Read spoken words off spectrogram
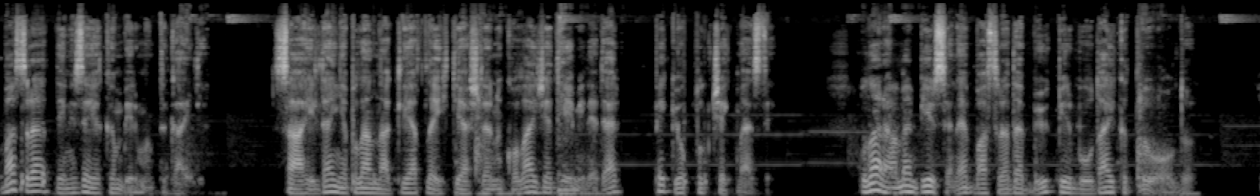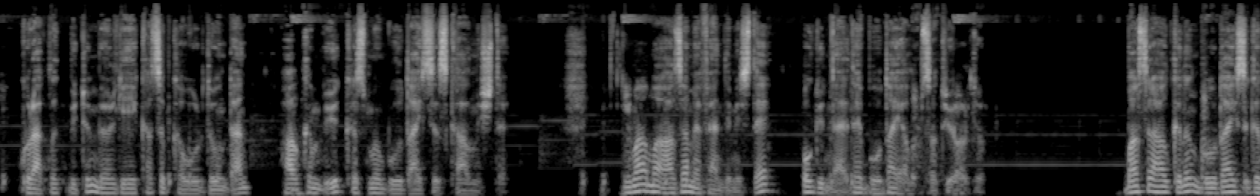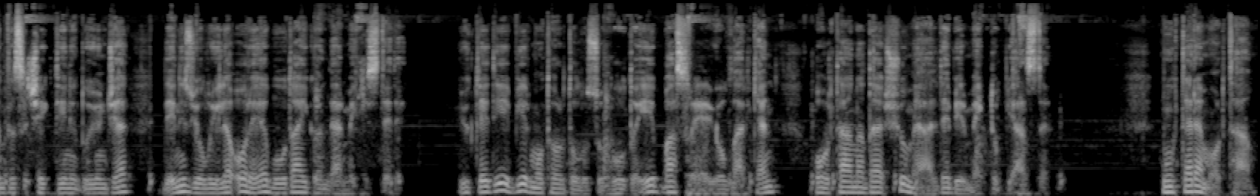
Basra denize yakın bir mıntıkaydı. Sahilden yapılan nakliyatla ihtiyaçlarını kolayca temin eder, pek yokluk çekmezdi. Buna rağmen bir sene Basra'da büyük bir buğday kıtlığı oldu. Kuraklık bütün bölgeyi kasıp kavurduğundan halkın büyük kısmı buğdaysız kalmıştı. İmam-ı Azam Efendimiz de o günlerde buğday alıp satıyordu. Basra halkının buğday sıkıntısı çektiğini duyunca deniz yoluyla oraya buğday göndermek istedi. Yüklediği bir motor dolusu buğdayı Basra'ya yollarken ortağına da şu mealde bir mektup yazdı. Muhterem ortağım,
